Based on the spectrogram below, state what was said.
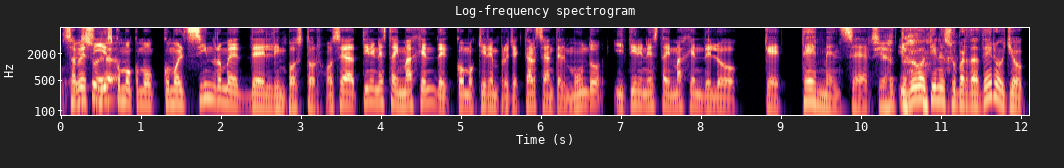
¿Sabes? Y es como, como, como el síndrome del impostor. O sea, tienen esta imagen de cómo quieren proyectarse ante el mundo y tienen esta imagen de lo que temen ser. Y luego tienen su verdadero yo,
